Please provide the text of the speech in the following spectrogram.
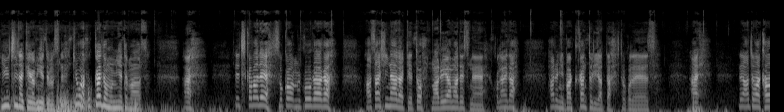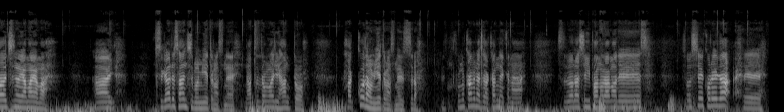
火打ち岳が見えてますね。今日は北海道も見えてます。はい。で、近場で、そこ、向こう側が、朝比奈岳と丸山ですね。この間、春にバックカントリーだったとこです。はい。で、あとは川内の山々。はい。津軽山地も見えてますね。夏泊半島。八甲田も見えてますね、うっすら。このカメラじゃわかんないかな。素晴らしいパノラマです。そしてこれが、えー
